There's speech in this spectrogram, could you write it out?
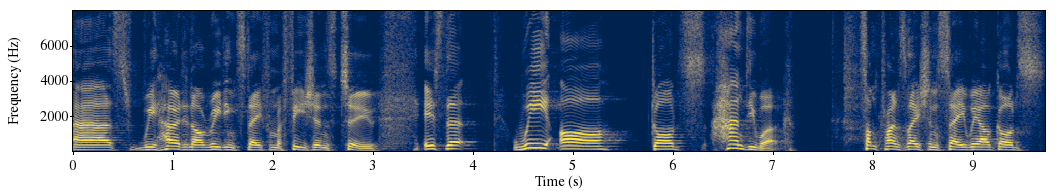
as we heard in our reading today from Ephesians 2, is that we are God's handiwork. Some translations say we are God's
